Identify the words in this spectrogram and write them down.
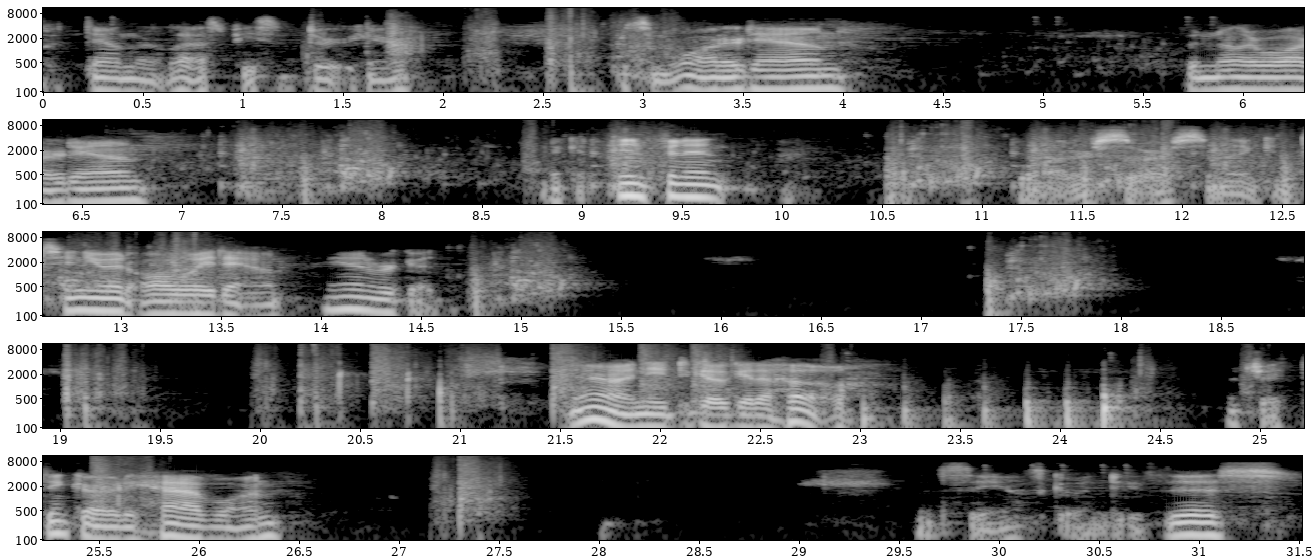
put down that last piece of dirt here. Put some water down. Put another water down. Make an infinite water source and then continue it all the way down. And we're good. Now I need to go get a hoe. Which I think I already have one. Let's see, let's go and do this.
